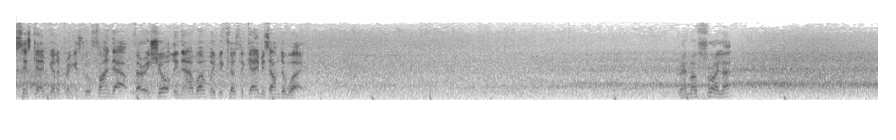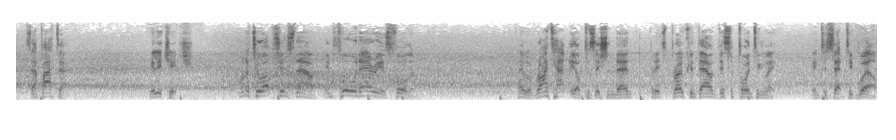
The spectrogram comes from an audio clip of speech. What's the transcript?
What's this game going to bring us? We'll find out very shortly now, won't we? Because the game is underway. Remo Freuler. Zapata. Ilicic. One or two options now in forward areas for them. They were right at the opposition then, but it's broken down disappointingly. Intercepted well.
